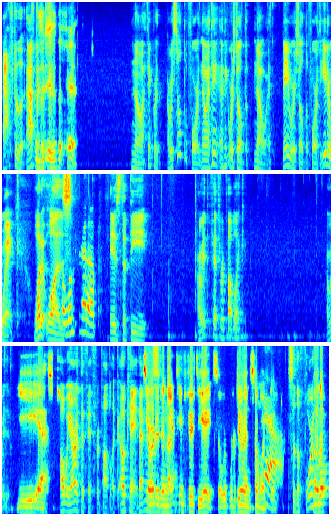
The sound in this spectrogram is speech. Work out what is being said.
After the after Is this, is it the fifth? no, I think we're are we still at the fourth? No, I think I think we're still at the, no, maybe we're still at the fourth. Either way, what it was So look that up. is that the are we at the Fifth Republic? Are we? The, Yes. oh, we are at the Fifth Republic. Okay, that means Started in 1958, so we're, we're doing somewhat yeah. so the fourth good. Although,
